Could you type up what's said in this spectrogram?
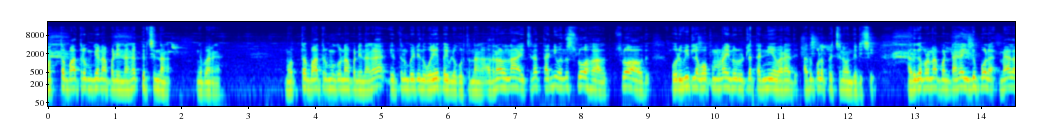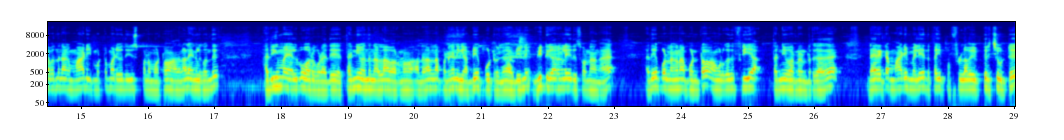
மொத்த பாத்ரூமுக்கு என்ன பண்ணியிருந்தாங்க? பிரிச்சுருந்தாங்க. இங்கே பாருங்கள் மொத்த பாத்ரூமுக்கும் என்ன பண்ணியிருந்தாங்க? எடுத்துன்னு போயிட்டு இந்த ஒரே பைப்பில் கொடுத்துருந்தாங்க. அதனால் என்ன ஆயிடுச்சுன்னா தண்ணி வந்து ஸ்லோ ஆகுது ஸ்லோ ஆகுது. ஒரு வீட்டில் ஓப்பன் பண்ணால் இன்னொரு வீட்டில் தண்ணியே வராது. அது போல் பிரச்சனை வந்துடுச்சு. அதுக்கப்புறம் என்ன பண்ணிட்டாங்க? இது போல் மேலே வந்து நாங்கள் மாடி மொட்டை மாடி வந்து யூஸ் பண்ண மாட்டோம். அதனால் எங்களுக்கு வந்து அதிகமாக எல்போ வரக்கூடாது தண்ணி வந்து நல்லா வரணும் அதனால் என்ன பண்ணுங்கள் நீங்கள் அப்படியே போட்டுருங்க அப்படின்னு வீட்டுக்காரங்களே இது சொன்னாங்க. அதே போல் நாங்கள் என்ன பண்ணிட்டோம் அவங்களுக்கு வந்து ஃப்ரீயாக தண்ணி வரணுன்றதுக்காக டைரெக்டாக மாடி மேலேயே அந்த பைப்பை ஃபுல்லாகவே பிரித்து விட்டு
